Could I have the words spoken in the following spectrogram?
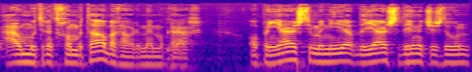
Nou, we moeten het gewoon betaalbaar houden met elkaar. Ja op een juiste manier de juiste dingetjes doen.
